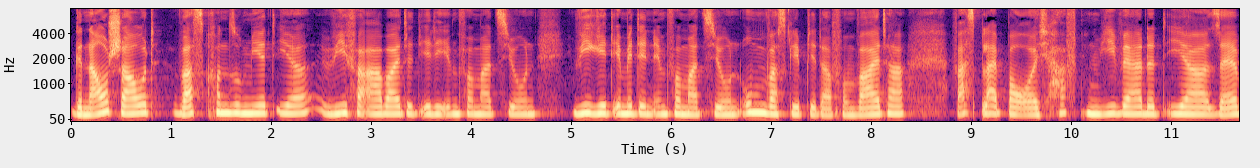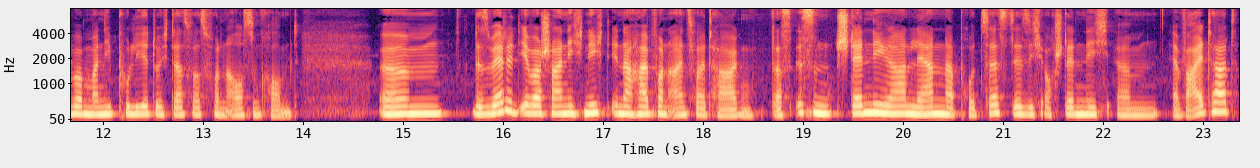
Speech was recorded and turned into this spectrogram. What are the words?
genau schaut, was konsumiert ihr, wie verarbeitet ihr die Informationen, wie geht ihr mit den Informationen um, was gebt ihr davon weiter, was bleibt bei euch haften, wie werdet ihr selber manipuliert durch das, was von außen kommt. Ähm, das werdet ihr wahrscheinlich nicht innerhalb von ein, zwei Tagen. Das ist ein ständiger lernender Prozess, der sich auch ständig ähm, erweitert.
